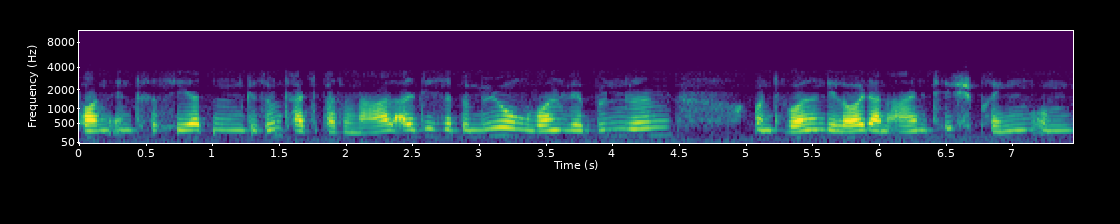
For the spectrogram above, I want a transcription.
von interessierten Gesundheitspersonal, all diese Bemühungen wollen wir bündeln und wollen die Leute an einen Tisch bringen, um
